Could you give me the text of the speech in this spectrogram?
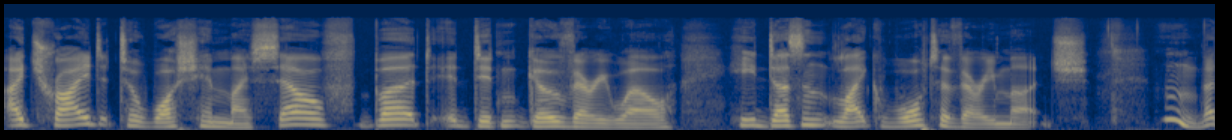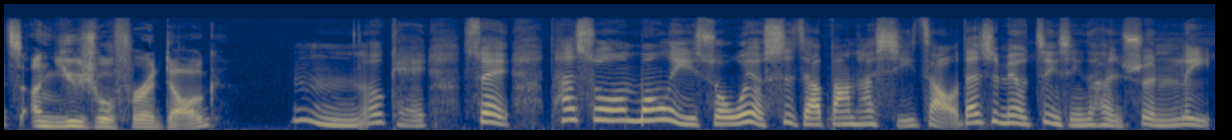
I tried to wash him myself, but it didn't go very well. He doesn't like water very much. Hmm, that's unusual for a dog. 嗯，OK，所以他说，Molly 说，我有试着要帮他洗澡，但是没有进行的很顺利。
